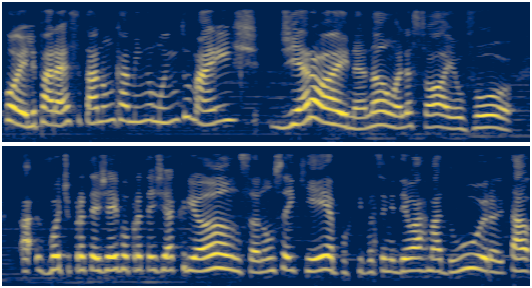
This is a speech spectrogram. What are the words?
pô, ele parece estar tá num caminho muito mais de herói, né? Não, olha só, eu vou vou te proteger e vou proteger a criança, não sei o quê, porque você me deu a armadura e tal.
